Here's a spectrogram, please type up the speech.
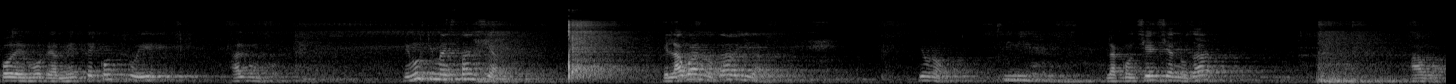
podemos realmente construir algo mejor. En última instancia, el agua nos da vida, ¿Sí o no? Sí. La conciencia nos da agua.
